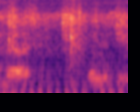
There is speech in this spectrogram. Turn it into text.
on that. Oh, okay.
